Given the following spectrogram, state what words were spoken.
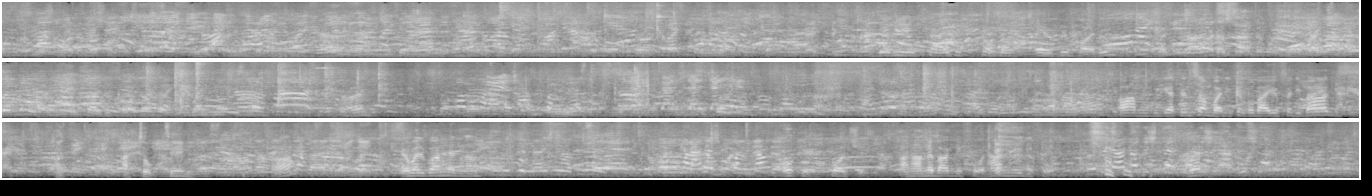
yeah, yeah. Come on. Come on, on. Hey, hey, she will try to sort out everybody. Try to sort out everybody. Um, we getting somebody to go buy you for the bags? I, I took Tim. Huh? Yeah, well, go ahead now. Okay, call she. And hand me back the phone. Hand me the phone.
